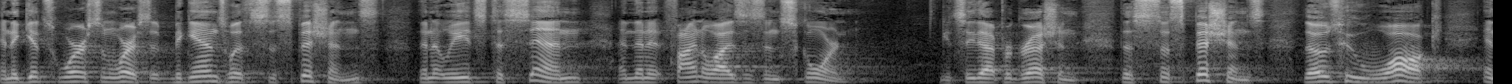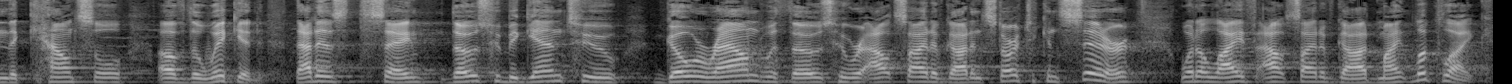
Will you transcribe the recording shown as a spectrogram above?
And it gets worse and worse. It begins with suspicions, then it leads to sin, and then it finalizes in scorn. You can see that progression. The suspicions, those who walk in the counsel of the wicked. That is to say, those who begin to go around with those who are outside of God and start to consider what a life outside of God might look like.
